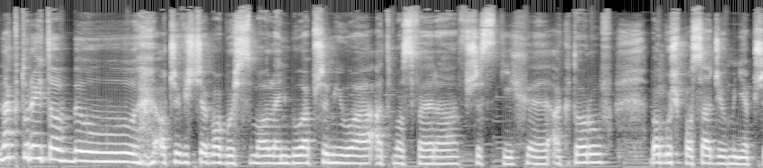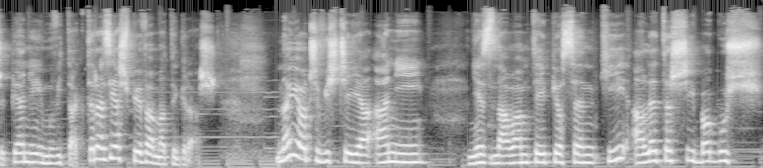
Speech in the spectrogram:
na której to był oczywiście Boguś Smoleń, była przemiła atmosfera wszystkich e, aktorów. Boguś posadził mnie przy pianie i mówi: Tak, teraz ja śpiewam, a ty grasz. No i oczywiście ja ani nie znałam tej piosenki, ale też i Boguś,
